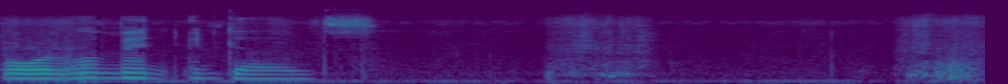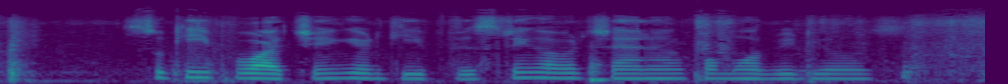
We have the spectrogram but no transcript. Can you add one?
for women and girls. So keep watching and keep visiting our channel for more videos.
